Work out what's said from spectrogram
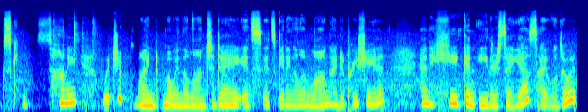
Excuse, honey, would you mind mowing the lawn today? It's it's getting a little long. I'd appreciate it. And he can either say yes, I will do it,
